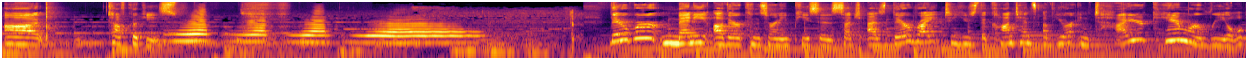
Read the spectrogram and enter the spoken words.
uh, tough cookies. There were many other concerning pieces, such as their right to use the contents of your entire camera reel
